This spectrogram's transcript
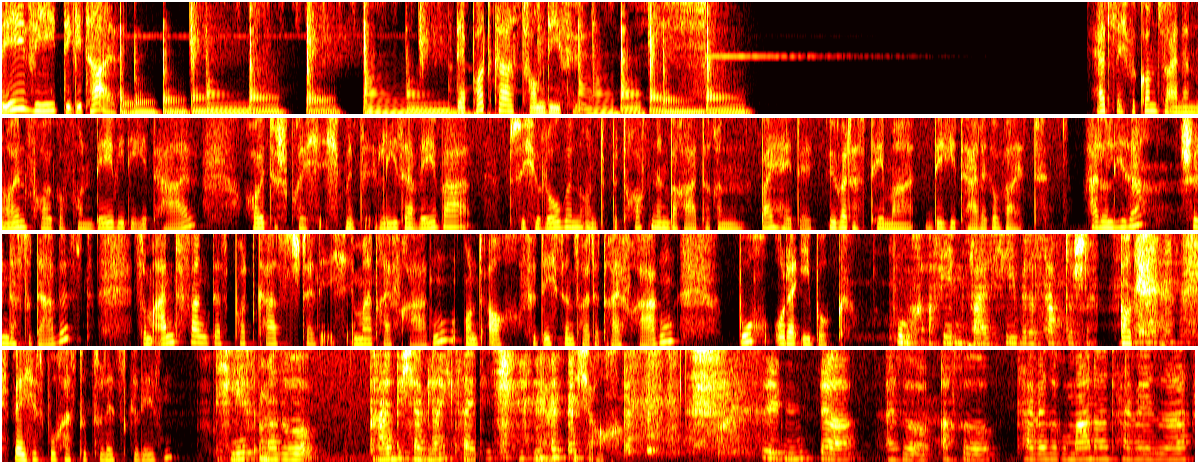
D wie digital. Der Podcast vom DIFÜ. Herzlich willkommen zu einer neuen Folge von D wie digital. Heute spreche ich mit Lisa Weber, Psychologin und Betroffenenberaterin bei HateAid über das Thema digitale Gewalt. Hallo Lisa. Schön, dass du da bist. Zum Anfang des Podcasts stelle ich immer drei Fragen und auch für dich sind es heute drei Fragen. Buch oder E-Book? Buch, auf jeden Fall. Ich liebe das Haptische. Okay. Welches Buch hast du zuletzt gelesen? Ich lese immer so drei Bücher gleichzeitig. Ja, ich auch. Deswegen, ja. Also auch so teilweise Romane, teilweise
